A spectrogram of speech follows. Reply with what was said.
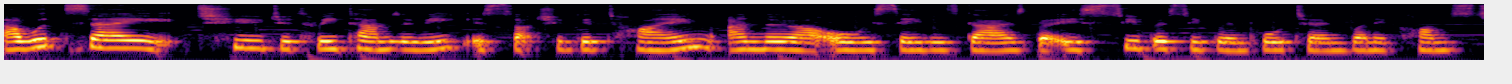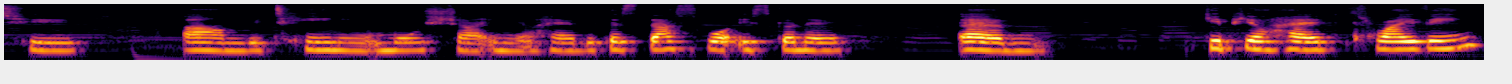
I would say two to three times a week is such a good time. I know I always say this guys, but it's super, super important when it comes to um, retaining moisture in your hair because that's what is going to um, keep your hair thriving.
